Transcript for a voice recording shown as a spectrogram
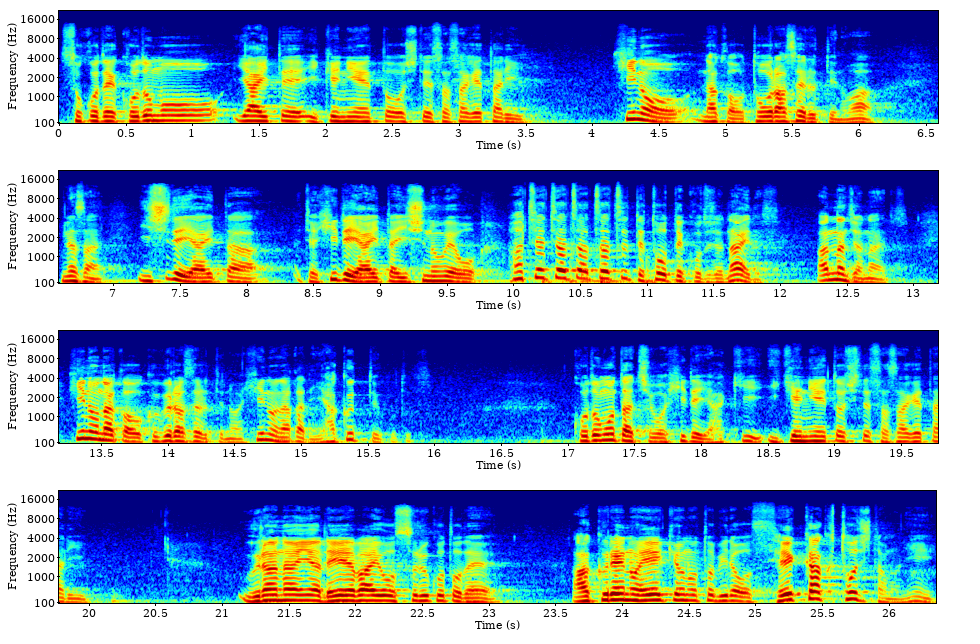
そこで子供を焼いて生贄として捧げたり火の中を通らせるっていうのは皆さん石で焼いたじゃ火で焼いた石の上を熱々熱々熱って通っていくことじゃないです。あんなんじゃないです。火の中をくぐらせるっていうのは火の中で焼くっていうことです。子供たちを火で焼き生贄として捧げたり占いや霊媒をすることで悪霊の影響の扉をせっかく閉じたのに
